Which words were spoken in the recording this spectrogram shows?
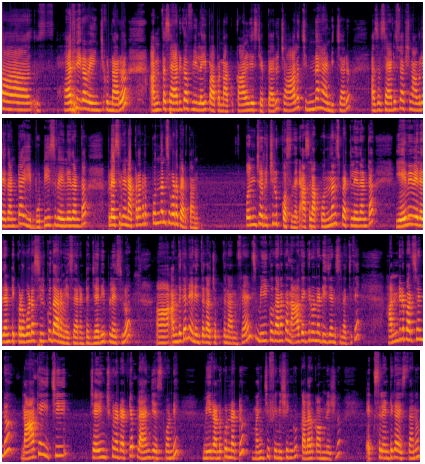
హ్యాపీగా వేయించుకున్నారు. అంత సాడ్గా ఫీల్ అయ్యి పాప నాకు కాల్ చేసి చెప్పారు. చాలా చిన్న హ్యాండ్ ఇచ్చారు. అసలు సాటిస్ఫాక్షన్ అవ్వలేదంట ఈ బుటీస్ వేయలేదంట. ప్లస్ నేను అక్కడక్కడ కుందన్స్ కూడా పెడతాను. కొంచెం రిచ్ లుక్ వస్తుందని. అసలు ఆ కుందన్స్ పెట్టలేదంట ఏమీ వేయలేదంటే. ఇక్కడ కూడా సిల్క్ దారం వేశారంట జరీ ప్లేస్లో. అందుకని నేను ఇంతగా చెప్తున్నాను ఫ్రెండ్స్. మీకు గనక నా దగ్గర ఉన్న డిజైన్స్ నచ్చితే హండ్రెడ్ పర్సెంట్ నాకే ఇచ్చి చేయించుకునేటట్టే ప్లాన్ చేసుకోండి. మీరు అనుకున్నట్టు మంచి ఫినిషింగ్ కలర్ కాంబినేషన్ ఎక్సలెంట్గా ఇస్తాను.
